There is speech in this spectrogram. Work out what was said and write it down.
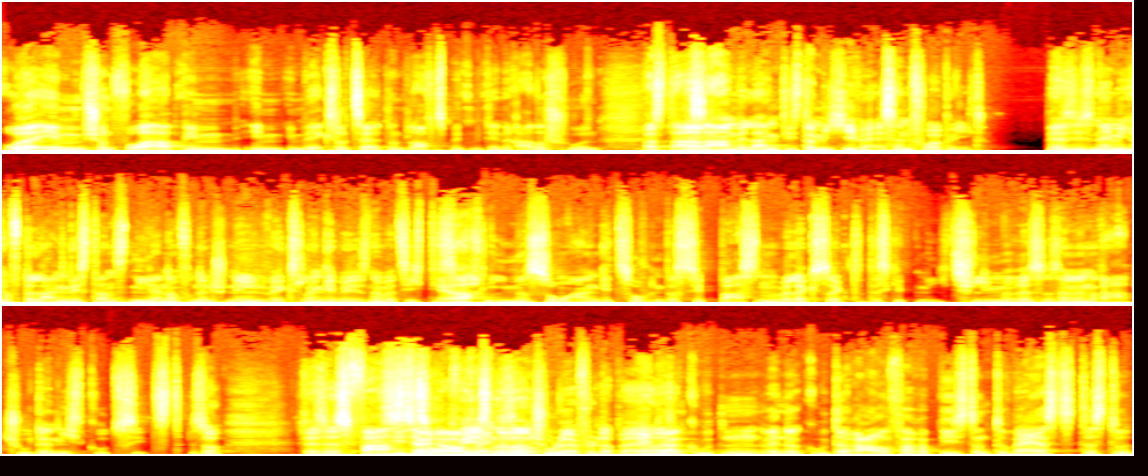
oder eben schon vorab im, im, im Wechselzeit und lauft mit, mit den Radlschuhen. Was das Ähm, anbelangt, ist der Michi Weiß ein Vorbild. Das ist nämlich auf der Langdistanz nie einer von den schnellen Wechslern gewesen. Er hat sich die Ja. Sachen immer so angezogen, dass sie passen, weil er gesagt hat, es gibt nichts Schlimmeres als einen Radschuh, der nicht gut sitzt. Also Das ist fast ist halt so auch, gewesen, dass er du- einen Schuhlöffel dabei Wenn du, hat. einen guten, wenn du ein guter Radlfahrer bist und du weißt, dass du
